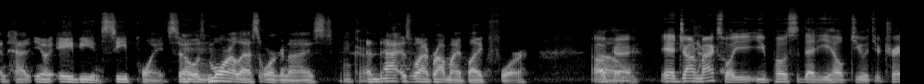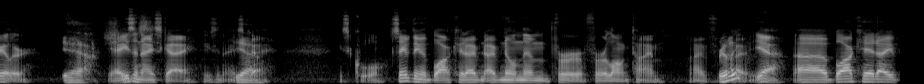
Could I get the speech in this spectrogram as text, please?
and had you know a b and c point so it was Mhm. more or less organized Okay. and that is what i brought my bike for Okay. Um, yeah, John Maxwell, you, you posted that he helped you with your trailer. yeah Yeah, he's a nice guy. He's a nice Yeah. guy. He's cool. Same thing with Blockhead. I've I've known them for for a long time. I've Really? uh, yeah. Uh, Blockhead. I've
